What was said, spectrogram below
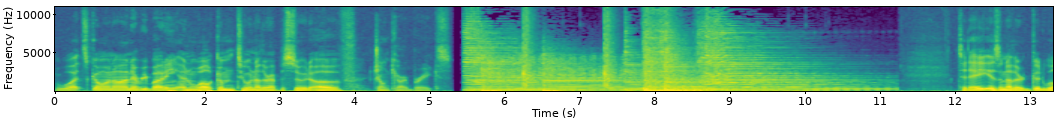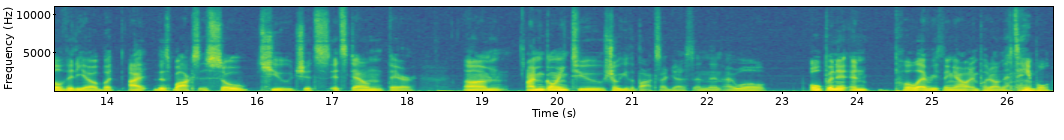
What's going on, everybody, and welcome to another episode of Junkyard Breaks. Today is another Goodwill video, but I this box is so huge. It's it's down there. Um, I'm going to show you the box, I guess, and then I will open it and pull everything out and put it on the table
